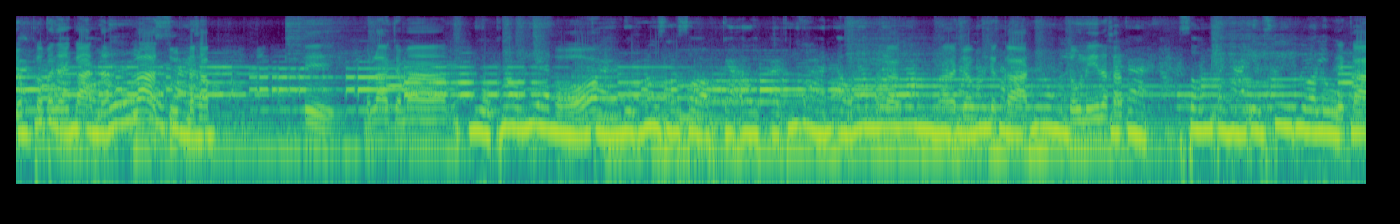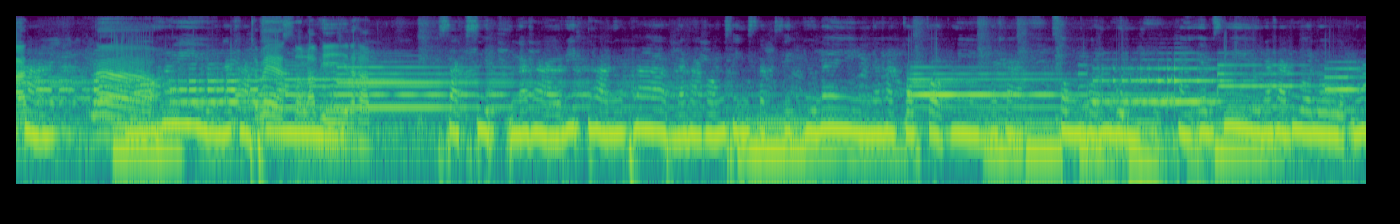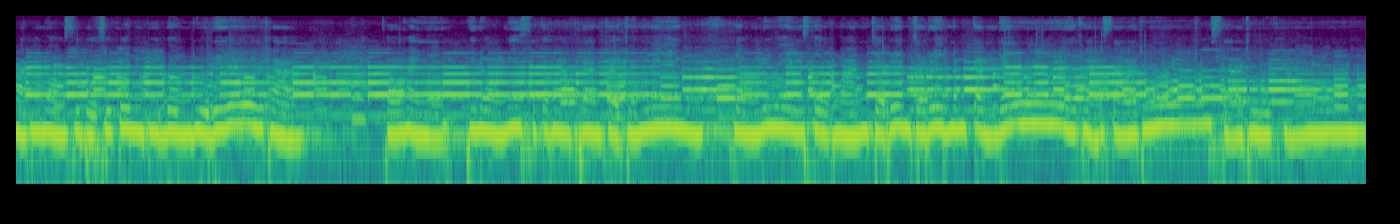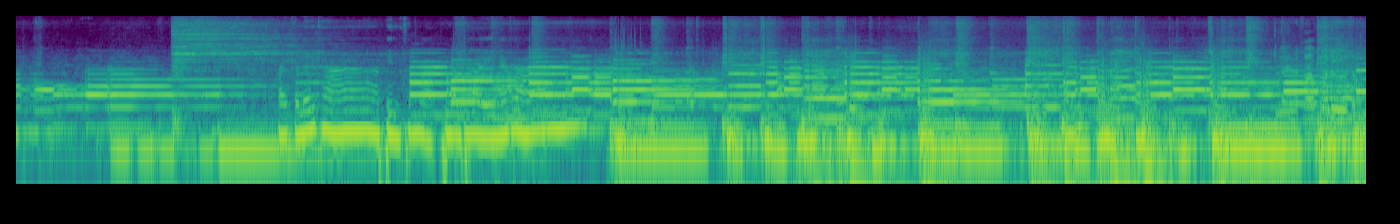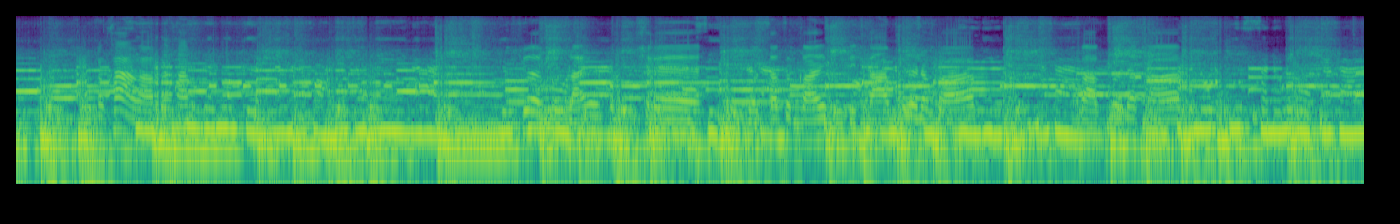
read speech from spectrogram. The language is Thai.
ชมกับบรรยากาศนะล่าสุดนะครับเอ๋เวลาจะมาหลูงเข้าเรียนหลูงเข้าสีสอบกะเอาอธิษฐานเอานั่งนั่งล่ำมาเจ้าบรรยากาศตรงนี้นะครับทรงไปหาเอฟซีทัวร์โลกบรรยากาศหน้าให้นะคะแม่สรพีนะครับ ศักดิ์สิทธิ์นะคะฤทธานุภาพนะคะของสิ่งศักดิ์สิทธิ์อยู่ในนะคะกกอกนี้นะคะทรงผลบุญไฮเอฟซีนะคะทั่วโลกนะคะพี่น้องสุบุสุคนพี่เบิงอยู่เรื่อยค่ะขอให้พี่น้องมีสุขภาพร่างกายแข็งแรงลำเลื่อยโศกมันจะเริ่มจะเริ่มน้ำกันเด้อค่ะสาธุสาธุค่ะ ข้างครับนะครับช่นะคะโปรดยกดไลค์กดแชร์กดซับสไครต์กดติดตามเพื่อนนะครับฝากเพื่อนนะครับนุษย์พิษณุกนะคะ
